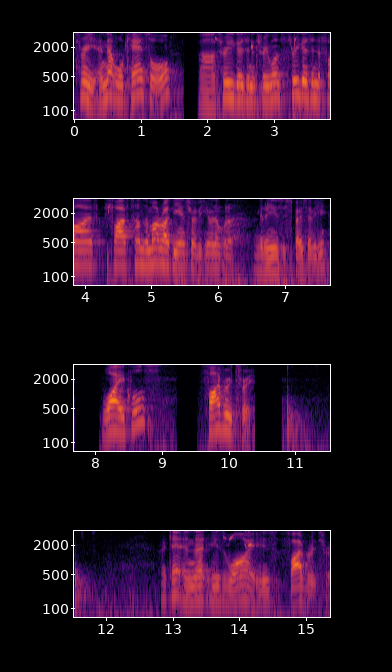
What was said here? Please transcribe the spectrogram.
3. And that will cancel. Uh, 3 goes into 3 once, 3 goes into 5, 5 times. I might write the answer over here. I don't want to I'm going to use this space over here. y equals 5 root 3. Okay, and that is y is 5 root 3.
